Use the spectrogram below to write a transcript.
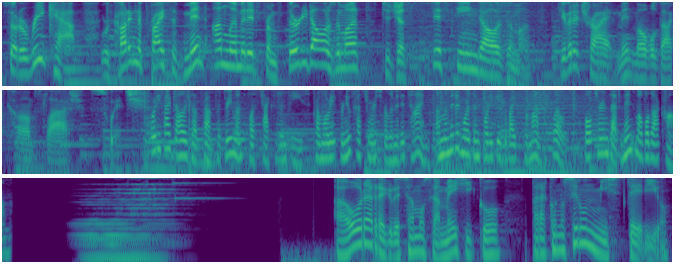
So to recap, we're cutting the price of Mint Unlimited from $30 a month to just $15 a month. Give it a try at mintmobile.com slash switch. $45 up front for three months plus taxes and fees. Promoting for new customers for limited time. Unlimited more than 40 gigabytes per month. Slows. Full terms at mintmobile.com. Ahora regresamos a México para conocer un misterio,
